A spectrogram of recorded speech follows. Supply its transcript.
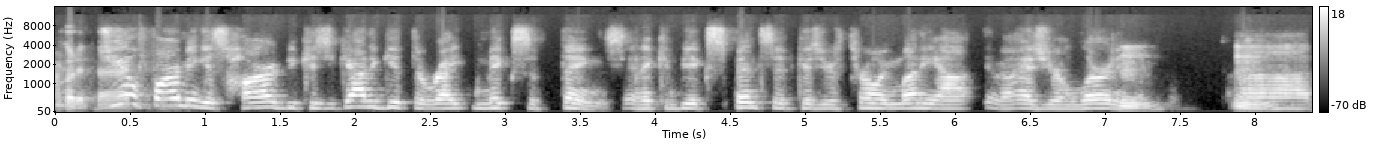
put it back. Geo farming is hard because you got to get the right mix of things and it can be expensive because you're throwing money out you know, as you're learning. Mm-hmm. Uh,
